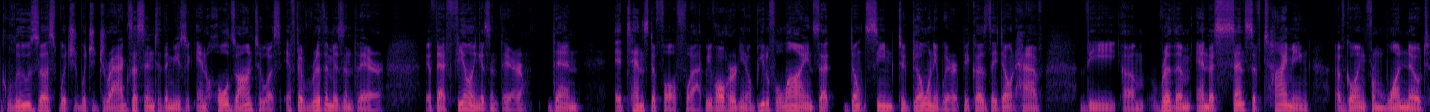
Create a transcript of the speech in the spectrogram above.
glues us, which which drags us into the music and holds on to us, if the rhythm isn't there, if that feeling isn't there, then it tends to fall flat. We've all heard, you know, beautiful lines that don't seem to go anywhere because they don't have the um, rhythm and the sense of timing of going from one note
